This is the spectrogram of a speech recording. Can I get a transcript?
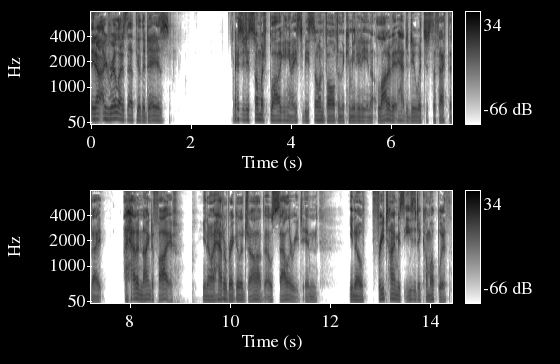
You know, I realized that the other day is I used to do so much blogging and I used to be so involved in the community. And a lot of it had to do with just the fact that I, I had a nine to five. You know, I had a regular job. I was salaried and, you know, free time is easy to come up with,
